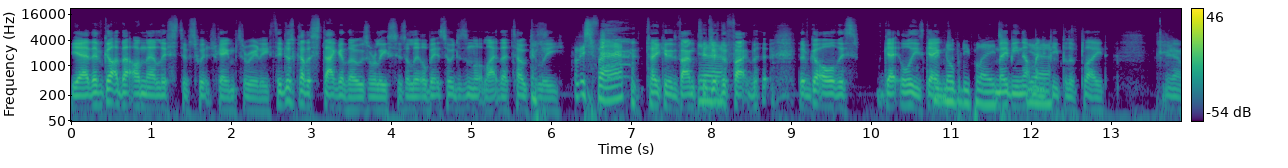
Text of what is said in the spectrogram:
Yeah, they've got that on their list of Switch games to release. They just got to stagger those releases a little bit so it doesn't look like they're totally but it's fair. taking advantage Yeah. of the fact that they've got all this get all these that games. nobody played. maybe not many people have played. Yeah.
